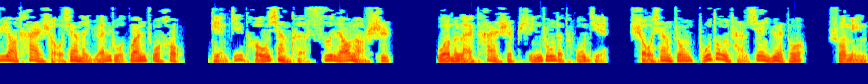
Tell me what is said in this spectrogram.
需要看手相的原主关注后，点击头像可私聊老师。我们来看视频中的图解，手相中不动产线越多，说明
